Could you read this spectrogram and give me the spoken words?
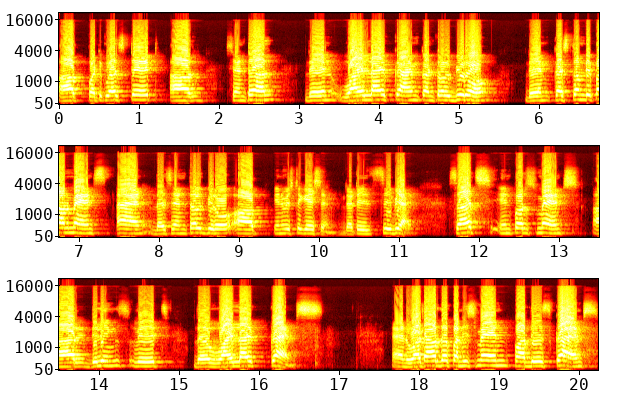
of particular state or central, then Wildlife Crime Control Bureau, then Custom Departments and the Central Bureau of Investigation that is CBI. Such enforcements are dealing with the wildlife crimes. And what are the punishment for these crimes?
